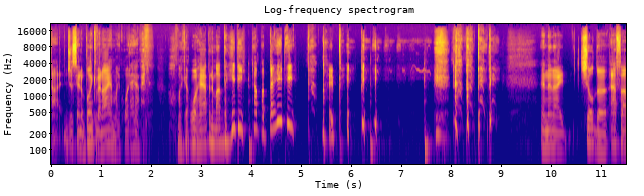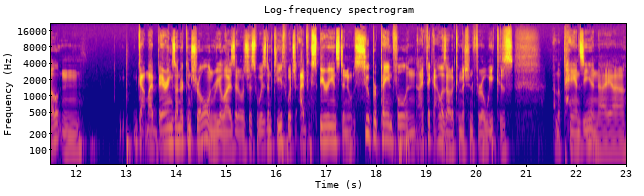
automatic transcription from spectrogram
uh, just in a blink of an eye, I'm like, what happened? Oh my God, what happened to my baby? Not my baby. Not my baby. Not my baby. And then I chilled the F out and got my bearings under control and realized that it was just wisdom teeth, which I've experienced and it was super painful. And I think I was out of commission for a week because I'm a pansy and I uh,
